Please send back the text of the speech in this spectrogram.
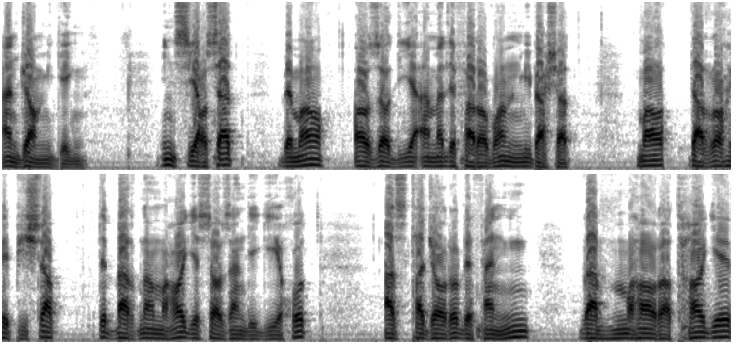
انجام می دهیم. این سیاست به ما آزادی عمل فراوان می بخشد. ما در راه پیشرفت برنامه های سازندگی خود از تجارب فنی و مهارت های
